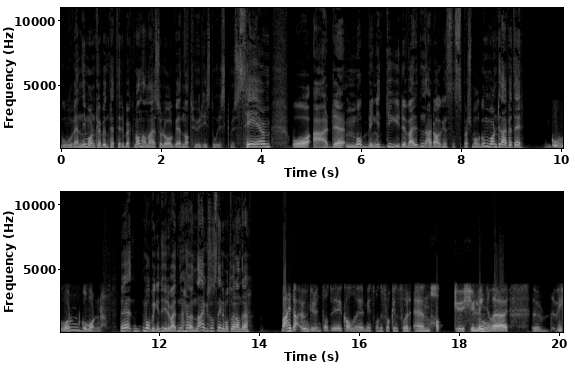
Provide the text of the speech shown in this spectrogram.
gode venn i Morgenklubben, Petter Bøckmann. Han er zoolog ved Naturhistorisk museum. Og er det mobbing i dyreverden, er dagens spørsmål. God morgen til deg, Petter. God morgen, god morgen. Eh, mobbing i dyreverden. Hønene er jo ikke så snille mot hverandre. Nei, det er jo en grunn til at vi kaller minstemann i flokken for en hakkekylling. Det er, øh, vi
